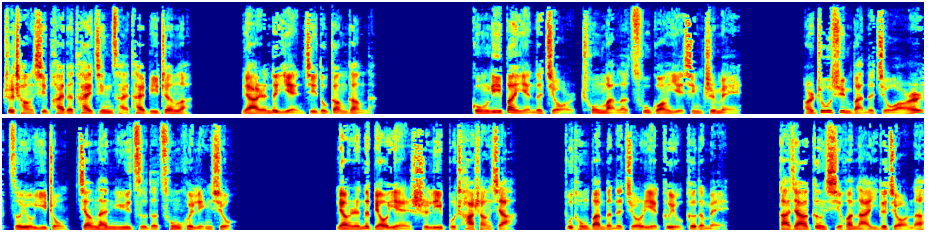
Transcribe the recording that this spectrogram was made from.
这场戏拍的太精彩、太逼真了，俩人的演技都杠杠的。巩俐扮演的九儿充满了粗犷野性之美。而周迅版的九儿则有一种江南女子的聪慧灵秀，两人的表演实力不差上下，不同版本的九儿也各有各的美，大家更喜欢哪一个九儿呢？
